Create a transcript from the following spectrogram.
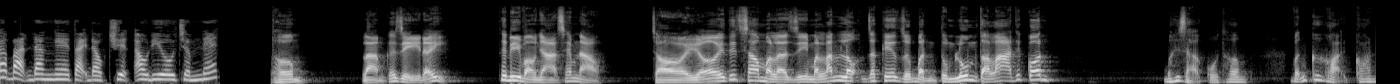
Các bạn đang nghe tại đọc truyện audio.net Thơm, Làm cái gì đấy? Thế đi vào nhà xem nào. Trời ơi, thế sao mà là gì mà lăn lộn ra kia rồi bẩn tùm lum tà la thế con? Bấy giờ cô Thơm Vẫn cứ gọi con,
